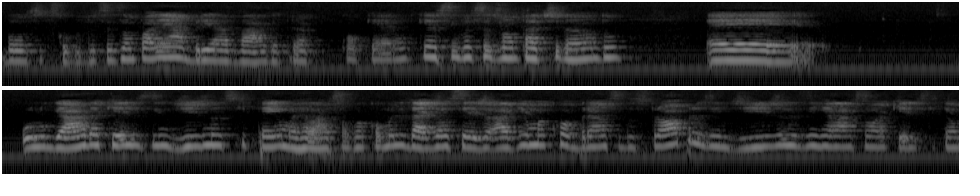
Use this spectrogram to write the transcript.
bolsa, desculpa, vocês não podem abrir a vaga para qualquer um, porque assim vocês vão estar tá tirando é, o lugar daqueles indígenas que têm uma relação com a comunidade. Ou seja, havia uma cobrança dos próprios indígenas em relação àqueles que têm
